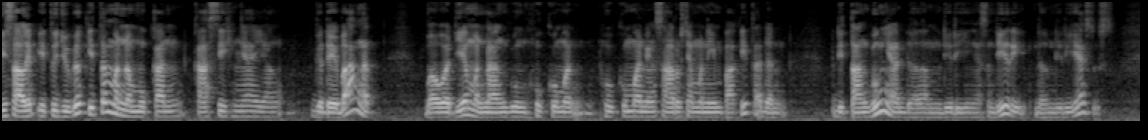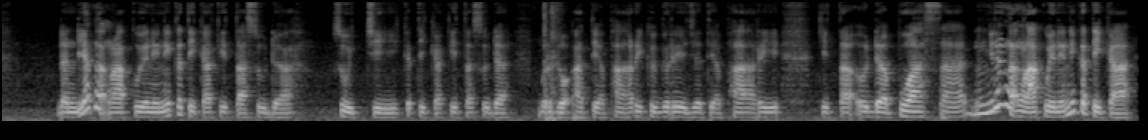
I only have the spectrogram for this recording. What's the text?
di salib itu juga kita menemukan kasihnya yang gede banget bahwa dia menanggung hukuman hukuman yang seharusnya menimpa kita dan ditanggungnya dalam dirinya sendiri, dalam diri Yesus. Dan dia nggak ngelakuin ini ketika kita sudah suci, ketika kita sudah berdoa tiap hari ke gereja tiap hari, kita udah puasa. Dia nggak ngelakuin ini ketika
